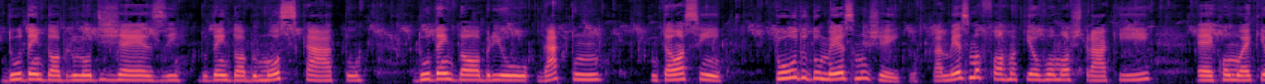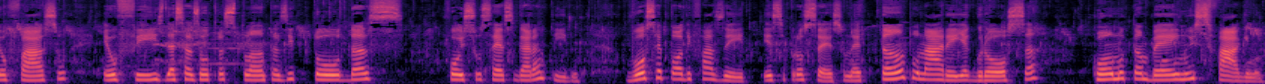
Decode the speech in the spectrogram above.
do dendobro lodigese, do dendobro moscato, do dendóbrio gatum. Então assim, tudo do mesmo jeito. Da mesma forma que eu vou mostrar aqui é, como é que eu faço, eu fiz dessas outras plantas e todas foi sucesso garantido. Você pode fazer esse processo, né, tanto na areia grossa, como também no esfagno.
